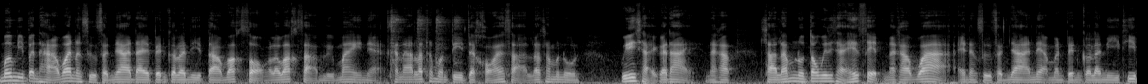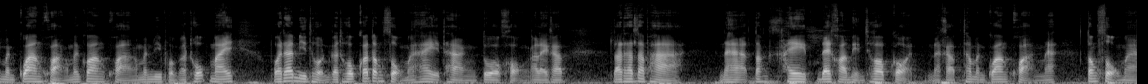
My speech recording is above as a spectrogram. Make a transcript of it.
เมื่อมีปัญหาว่าหนังสือสัญญาใดเป็นกรณีตามวรรคสองและวรรคสามหรือไม่เนี่ยคณะรัฐมนตรีจะขอให้ศาลรัฐธรรมนูญวินิจฉัยก็ได้นะครับศาลรัฐธรรมนูญต้องวินิจฉัยให้เสร็จนะครับว่าไอ้หนังสือสัญญาเนี่ยมันเป็นกรณีที่มันกว้างขวางไม่กว้างขวาง มันมีผลกระทบไหมเพราะถ้ามีผลกระทบก็ต้องส่งมาให้ทางตัวของอะไรครับ รัฐสภานะฮะต้องให้ได้ความเห็นชอบก่อนนะครับถ้ามันกว้างขวางนะ ต้องส่งมา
